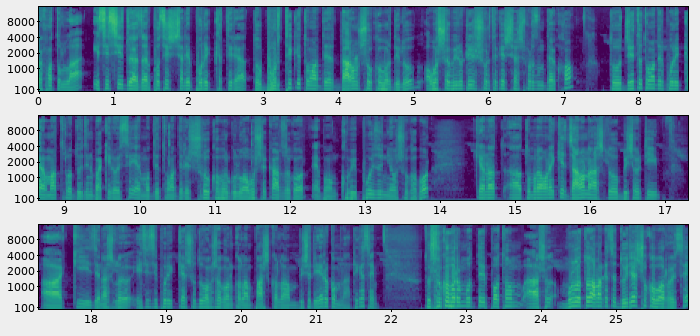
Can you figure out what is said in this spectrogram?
রহমতুল্লাহ। এসএসসি দু হাজার পঁচিশ সালের পরীক্ষার্থীরা তো বোর্ড থেকে তোমাদের দারুণ সুখবর দিল। অবশ্য ভিডিওটির শুরু থেকে শেষ পর্যন্ত দেখো। তো যেহেতু তোমাদের পরীক্ষা মাত্র দুই দিন বাকি রয়েছে, এর মধ্যে তোমাদের এই সুখবরগুলো অবশ্যই কার্যকর এবং খুবই প্রয়োজনীয় সুখবর। কেননা তোমরা অনেকে জানো না আসলো বিষয়টি কি যে না আসলো এসএসসি পরীক্ষা শুধু অংশগ্রহণ করলাম, পাশ করলাম, বিষয়টি এরকম না, ঠিক আছে? তো সুখবরের মধ্যে প্রথম মূলত আমার কাছে দুইটা সুখবর রয়েছে।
